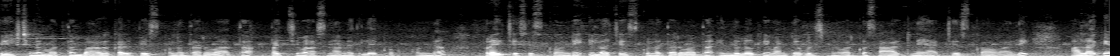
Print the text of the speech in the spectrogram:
పేస్ట్ని మొత్తం బాగా కలిపేసుకున్న తర్వాత పచ్చివాసన అనేది లేకోకుండా ఫ్రై చేసేసుకోండి. ఇలా చేసుకున్న తర్వాత ఇందులోకి వన్ టేబుల్ స్పూన్ వరకు సాల్ట్ని యాడ్ చేసుకోవాలి. అలాగే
